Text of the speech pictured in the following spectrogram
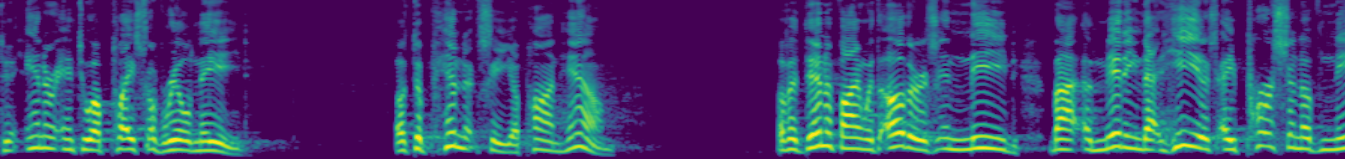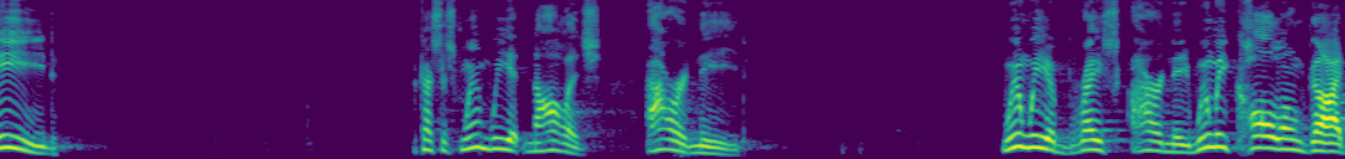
to enter into a place of real need, of dependency upon him, of identifying with others in need by admitting that he is a person of need. Because it's when we acknowledge our need. When we embrace our need, when we call on God,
